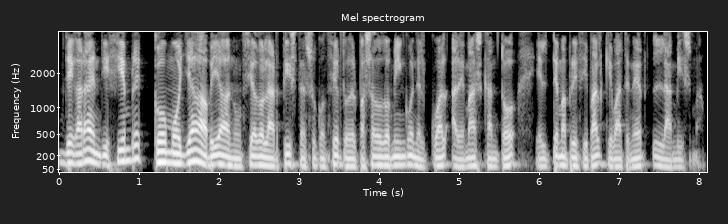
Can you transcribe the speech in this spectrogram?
llegará en diciembre, como ya había anunciado el artista en su concierto del pasado domingo, en el cual además cantó el tema principal que va a tener la misma.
